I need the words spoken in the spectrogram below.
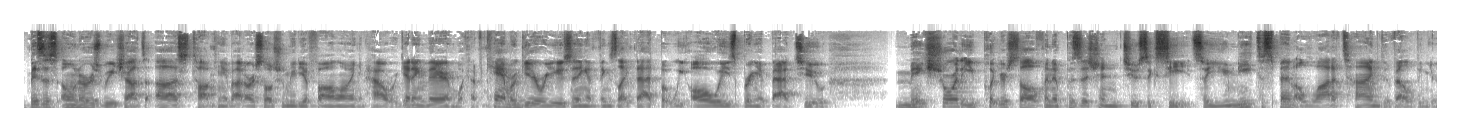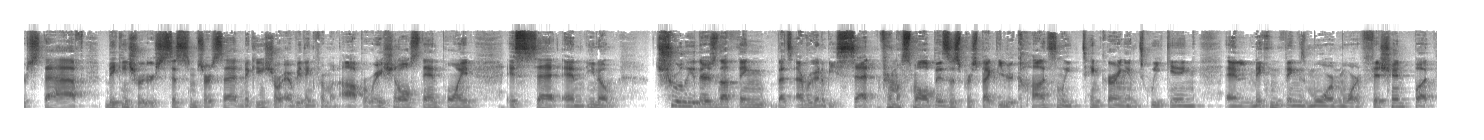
business owners reach out to us talking about our social media following and how we're getting there and what kind of camera gear we're using and things like that. But we always bring it back to make sure that you put yourself in a position to succeed. So you need to spend a lot of time developing your staff, making sure your systems are set, making sure everything from an operational standpoint is set and you know truly there's nothing that's ever going to be set from a small business perspective you're constantly tinkering and tweaking and making things more and more efficient but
